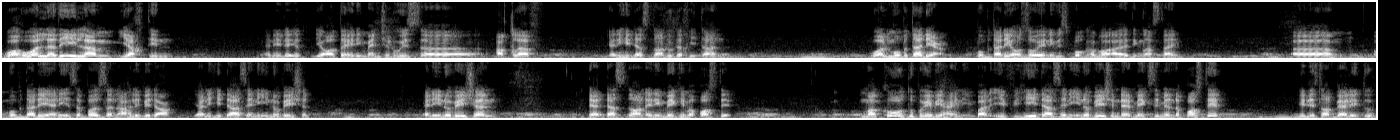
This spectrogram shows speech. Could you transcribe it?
Huwa alladhi lam yakhtin. And the, the author he mentioned who is uh, aqlaf, and he does not do the khitan. Mubtadi' mubtadi' also and we spoke about I think last time. Um, mubtadi' and is a person ahli bid'ah, yani he does any innovation. An innovation that does not any make him apostate makruh to pray behind him. But if he does an innovation that makes him an apostate, it is not valid to,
